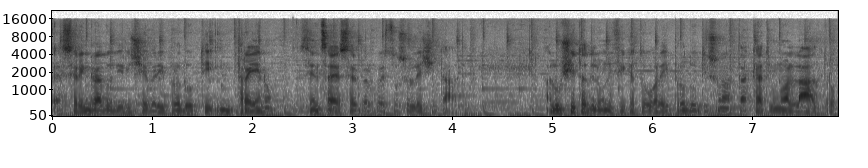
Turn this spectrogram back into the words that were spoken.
essere in grado di ricevere i prodotti in treno, senza essere per questo sollecitate. All'uscita dell'unificatore i prodotti sono attaccati uno all'altro,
